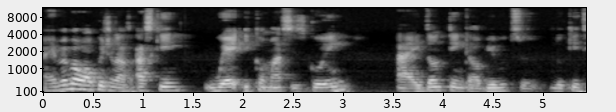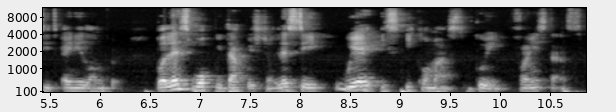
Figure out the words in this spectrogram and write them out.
I remember one question I was asking where e-commerce is going. I don't think I'll be able to locate it any longer. But let's work with that question. Let's say, where is e-commerce going? For instance,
